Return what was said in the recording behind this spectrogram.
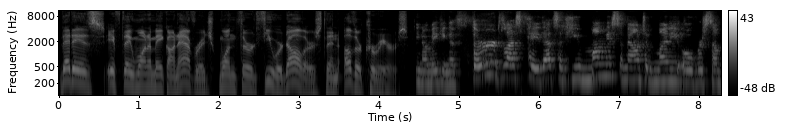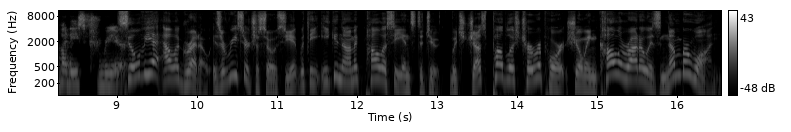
That is, if they want to make on average one third fewer dollars than other careers. You know, making a third less pay, that's a humongous amount of money over somebody's career. Sylvia Allegretto is a research associate with the Economic Policy Institute, which just published her report showing Colorado is number one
